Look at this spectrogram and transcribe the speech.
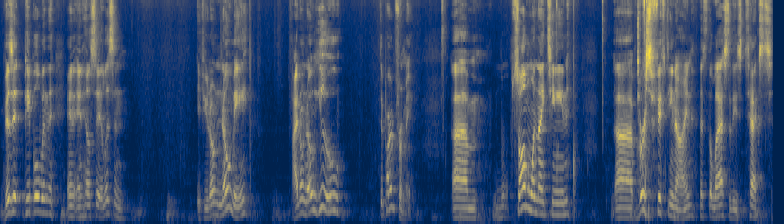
visit people when the, and, and he'll say, listen, if you don't know me, I don't know you. Depart from me. Um, Psalm 119, uh, verse 59. That's the last of these texts.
